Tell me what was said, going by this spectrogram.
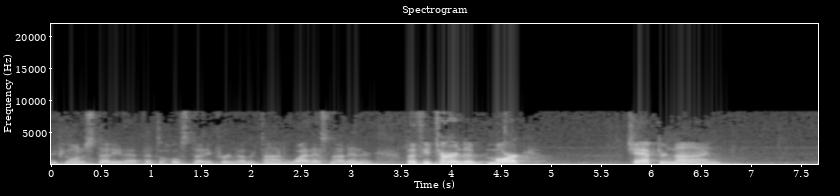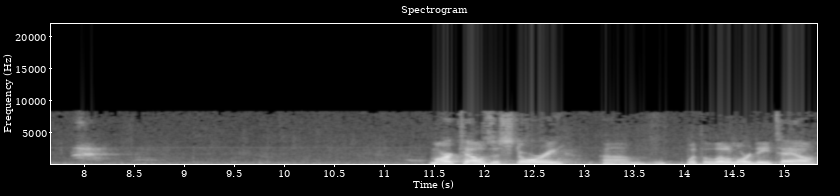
if you want to study that. That's a whole study for another time. Why that's not in there. But if you turn to Mark chapter nine. Mark tells the story um, with a little more detail.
